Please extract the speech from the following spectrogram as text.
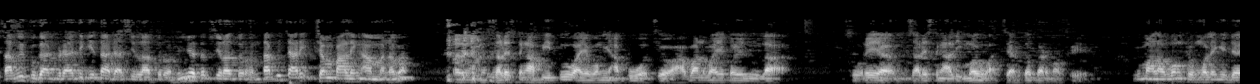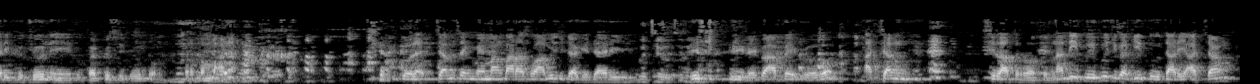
Tapi bukan berarti kita ada silaturahmi, ya tetap silaturahmi. Tapi cari jam paling aman apa? Misalnya setengah itu waya wong nyapu ojo, awan waya koyo lula. Sore ya misalnya setengah lima wajar atau bar malah wong udah mulai dari bojone itu bagus itu untuk pertemanan. Golek jam sing memang para suami sudah dari istri. Itu apa itu? Ajang silaturahim. Nanti ibu-ibu juga gitu, cari ajang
